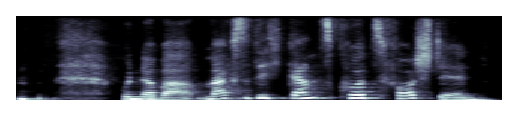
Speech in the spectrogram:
Wunderbar. Magst du dich ganz kurz vorstellen?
